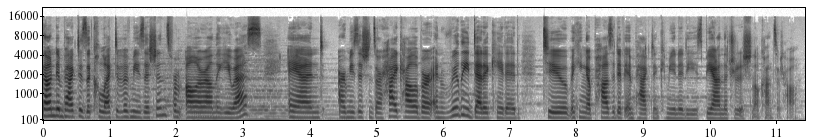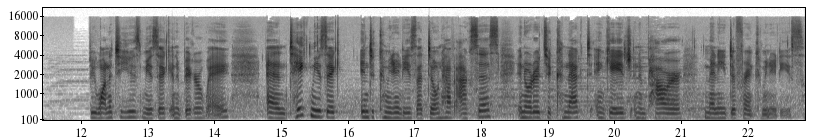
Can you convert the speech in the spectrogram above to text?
Sound Impact is a collective of musicians from all around the US, and our musicians are high caliber and really dedicated to making a positive impact in communities beyond the traditional concert hall. We wanted to use music in a bigger way and take music into communities that don't have access in order to connect, engage, and empower many different communities.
